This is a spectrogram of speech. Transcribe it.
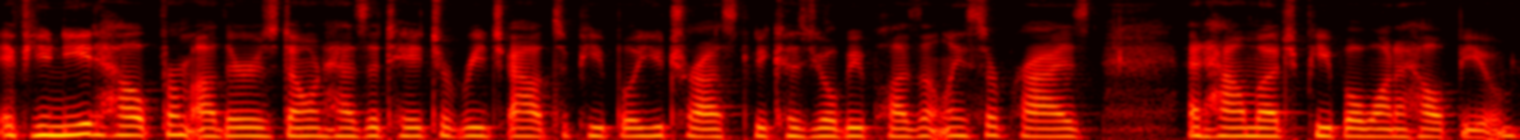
If you need help from others, don't hesitate to reach out to people you trust because you'll be pleasantly surprised at how much people want to help you.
